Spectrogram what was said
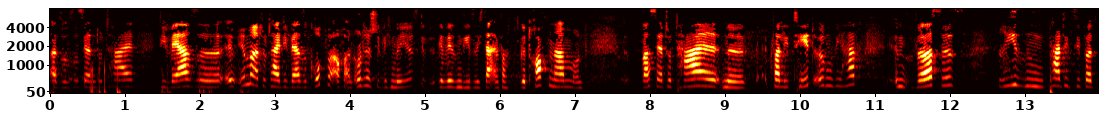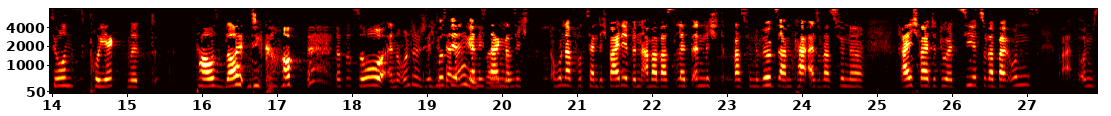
Also es ist ja ein total diverse, äh, immer total diverse Gruppe, auch an unterschiedlichen Milieus gewesen, die sich da einfach getroffen haben und was ja total eine Qualität irgendwie hat, versus riesen Partizipationsprojekt mit tausend Leuten, die kommen. Das ist so eine unterschiedliche Ich muss jetzt gar nicht sagen, dass ich hundertprozentig bei dir bin, aber was letztendlich, was für eine Wirksamkeit, also was für eine Reichweite du erzielst oder bei uns, uns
